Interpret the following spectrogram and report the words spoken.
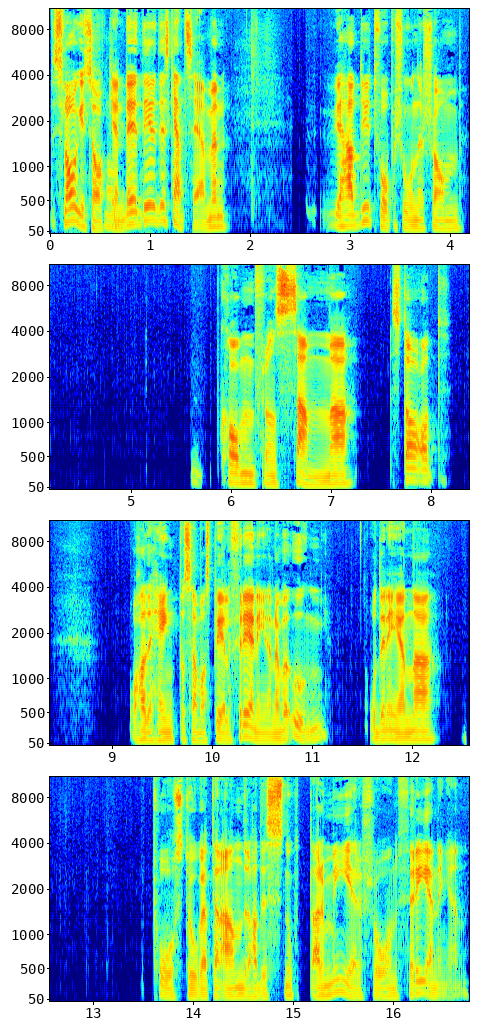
slag i saken. Det, det, det ska jag inte säga, men vi hade ju två personer som kom från samma stad och hade hängt på samma spelförening när den var ung. Och den ena påstod att den andra hade snott arméer från föreningen.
